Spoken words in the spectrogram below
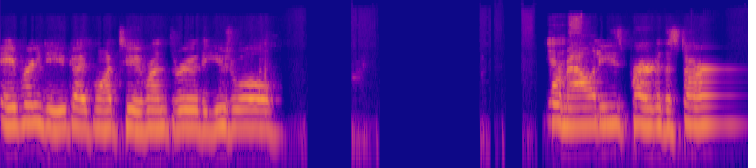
Avery, do you guys want to run through the usual Yes. formalities prior to the start?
